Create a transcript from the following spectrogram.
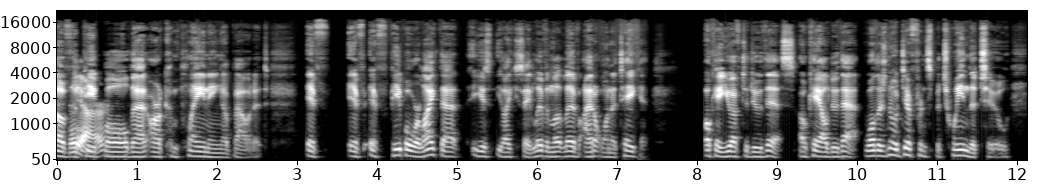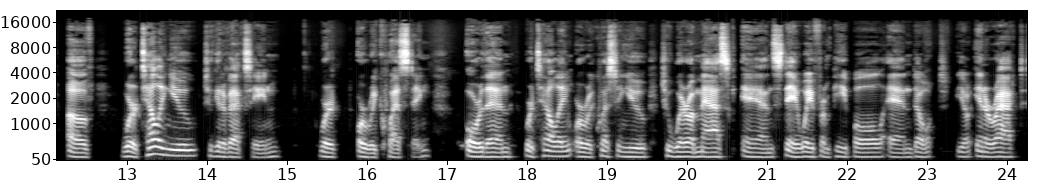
of the people are. that are complaining about it. If if if people were like that, you like you say, live and let live. I don't want to take it okay, you have to do this. Okay, I'll do that. Well, there's no difference between the two of we're telling you to get a vaccine, we're or requesting, or then we're telling or requesting you to wear a mask and stay away from people and don't, you know, interact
